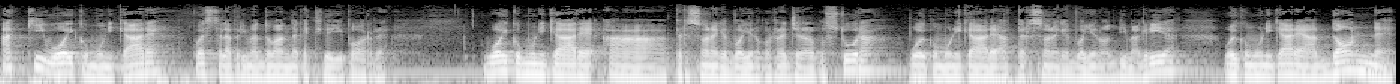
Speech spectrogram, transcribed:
a chi vuoi comunicare? Questa è la prima domanda che ti devi porre. Vuoi comunicare a persone che vogliono correggere la postura? Vuoi comunicare a persone che vogliono dimagrire? Vuoi comunicare a donne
